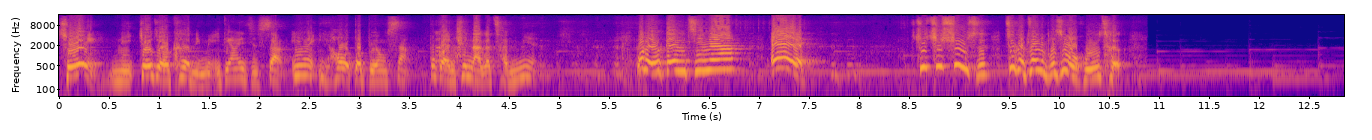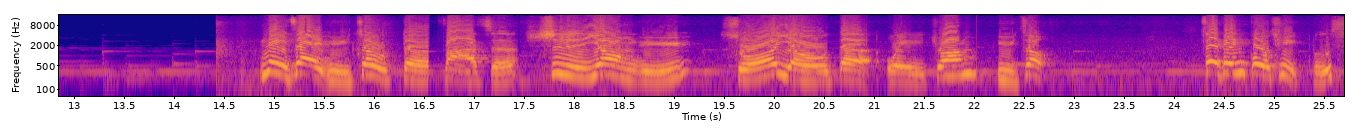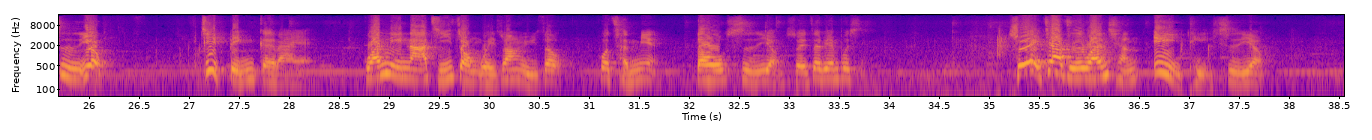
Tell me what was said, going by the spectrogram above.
所以你九九课你们一定要一直上，因为以后都不用上，不管去哪个层面。我有个根筋啊，哎，说出素食，这个真的不是我胡扯。内在宇宙的法则适用于所有的伪装宇宙。这边过去不适用，这边过来，管你哪几种伪装宇宙或层面都适用，所以这边不行。所以价值完成一体适用，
